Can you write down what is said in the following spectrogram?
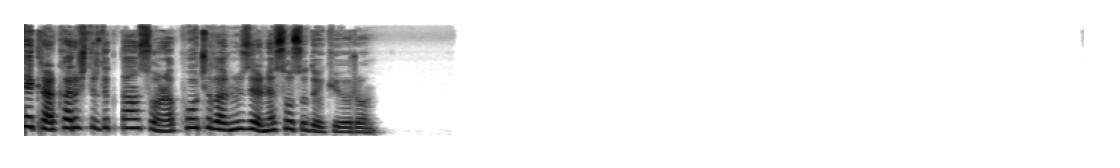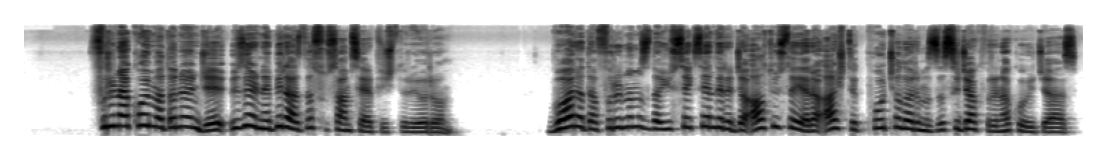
Tekrar karıştırdıktan sonra poğaçaların üzerine sosu döküyorum. Fırına koymadan önce üzerine biraz da susam serpiştiriyorum. Bu arada fırınımızda 180 derece alt üst ayarı açtık. Poğaçalarımızı sıcak fırına koyacağız.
